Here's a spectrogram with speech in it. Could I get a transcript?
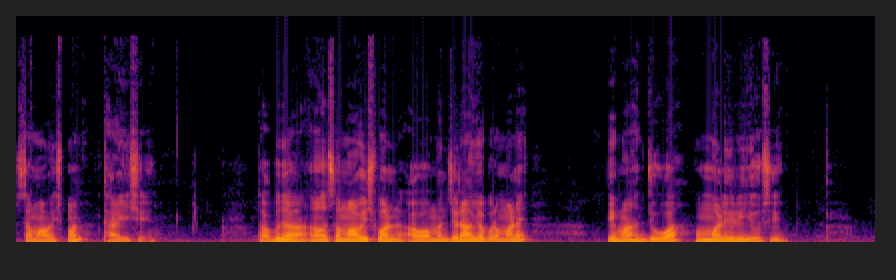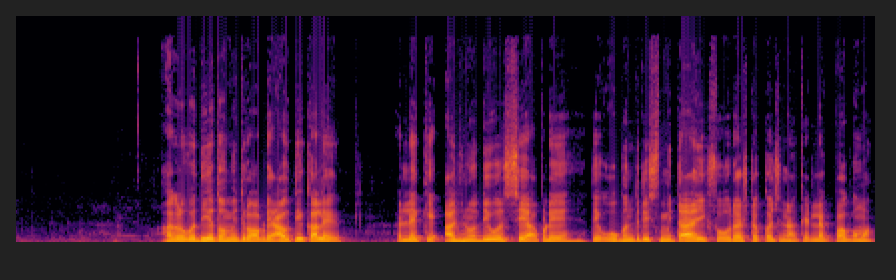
સમાવેશ પણ થાય છે. તો આ બધા સમાવેશ પણ હવામાન જણાવ્યા પ્રમાણે તેમાં જોવા મળી રહ્યો છે. આગળ વધીએ તો મિત્રો આપણે આવતીકાલે, એટલે કે આજનો દિવસ છે આપણે, તે ઓગણત્રીસમી તારીખ, સૌરાષ્ટ્ર કચ્છના કેટલાક ભાગોમાં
